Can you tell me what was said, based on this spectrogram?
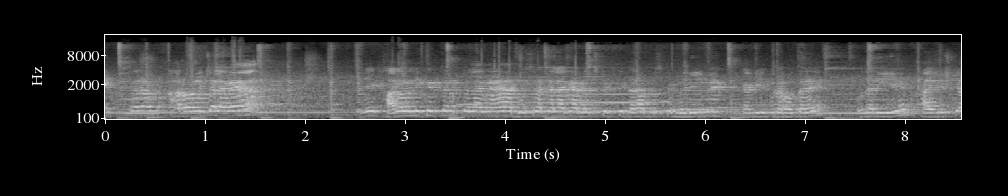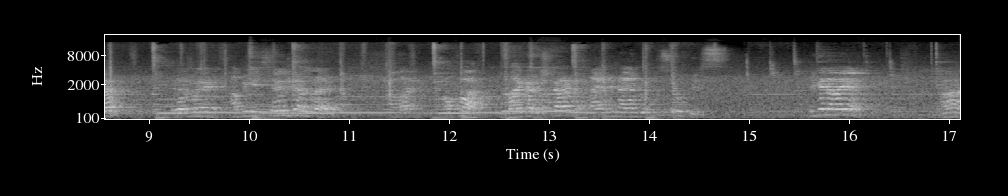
एक तरफ़ हरौली चला गया एक हरौली की तरफ चला गया दूसरा चला गया वेस्ट स्ट्रीट की तरफ उसके मिडिल में कागलीपुरा होता है उधर ये फाइव स्टार इधर में अभी सेल चल रहा है offer burger start ninety nine rupees ठीक है ना भैया हाँ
